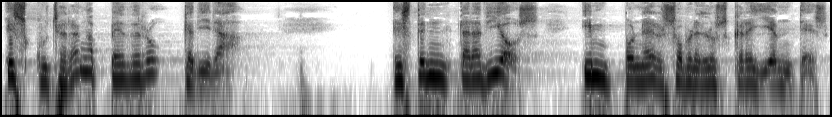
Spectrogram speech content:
escucharán a Pedro que dirá, es tentar a Dios imponer sobre los creyentes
